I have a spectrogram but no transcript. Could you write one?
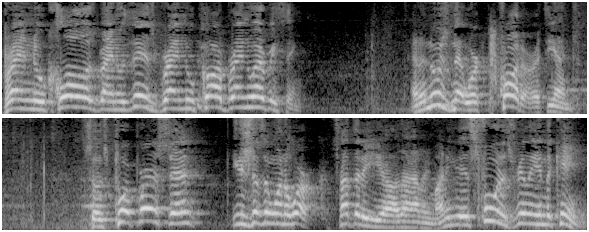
Brand new clothes, brand new this, brand new car, brand new everything. And the news network caught her at the end. So this poor person, he just doesn't want to work. It's not that he uh, doesn't have any money. His food is really in the king.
